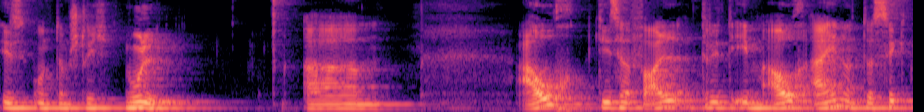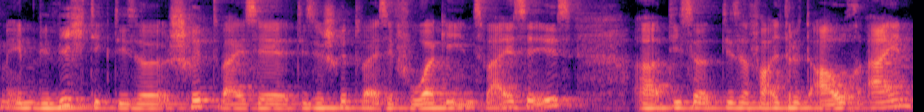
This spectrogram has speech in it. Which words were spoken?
ist unterm Strich null. Ähm, auch dieser Fall tritt eben auch ein und da sieht man eben, wie wichtig dieser schrittweise, diese schrittweise Vorgehensweise ist. Äh, dieser, dieser Fall tritt auch ein,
